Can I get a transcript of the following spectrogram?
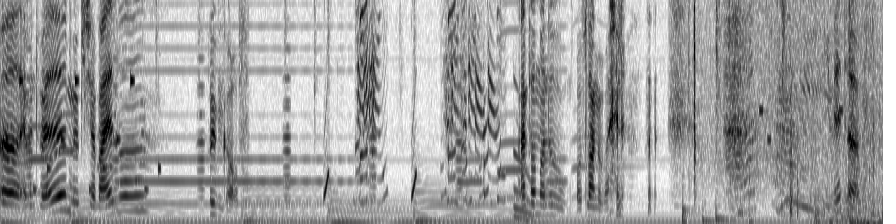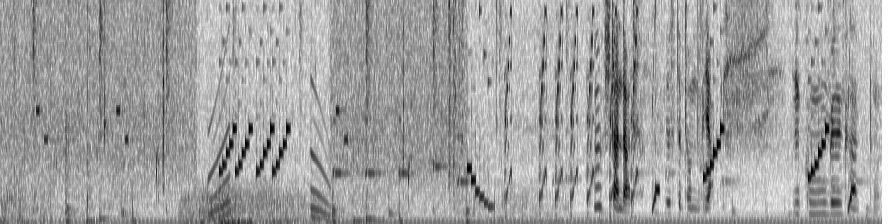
äh, eventuell, möglicherweise Rüben kaufe. Einfach mal nur aus Langeweile. Ih, Wetter. Hm, Standard. Liste Tom, ja. Kugelkaktus.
